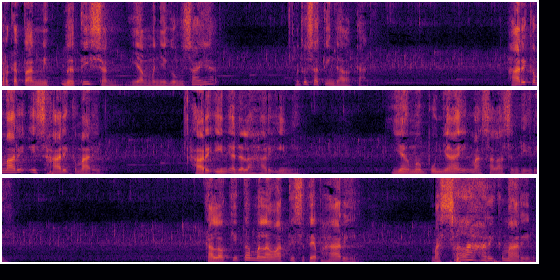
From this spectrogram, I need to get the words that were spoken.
perkataan netizen yang menyinggung saya, itu saya tinggalkan. Hari kemarin is hari kemarin. Hari ini adalah hari ini yang mempunyai masalah sendiri. Kalau kita melewati setiap hari, masalah hari kemarin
